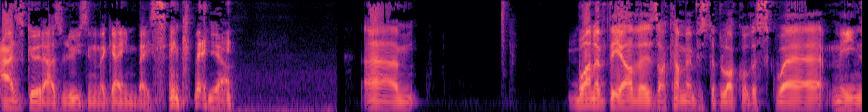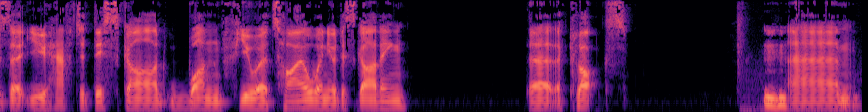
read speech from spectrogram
as good as losing the game, basically. Yeah. um, one of the others, I can't remember if it's the block or the square, means that you have to discard one fewer tile when you're discarding uh, the clocks. Mm-hmm. Um,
